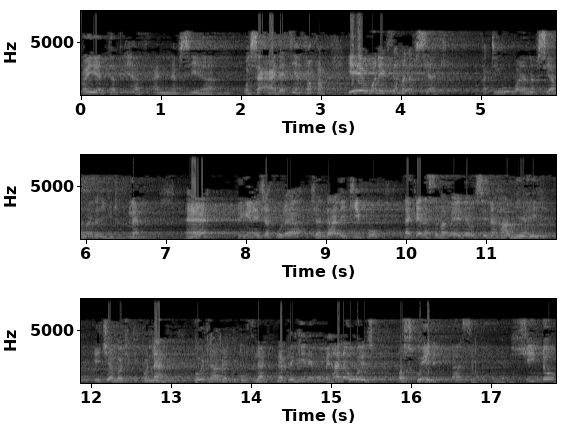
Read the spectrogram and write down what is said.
fahiya tabhaf an nafsiha wa saadatiha faqat yeye huwa anaitazama nafsi yake. Wakati huu bwana nafsi yangu inahitaji kitu fulani. Eh? Pengine chakula cha ndani kipo lakini anasema mimi leo sina hamu ya hii hichi ambacho kipo ndani. Huyu na hamu ya kitu fulani. Na pengine mume hana uwezo kwa siku ile basi atafanya vishindo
